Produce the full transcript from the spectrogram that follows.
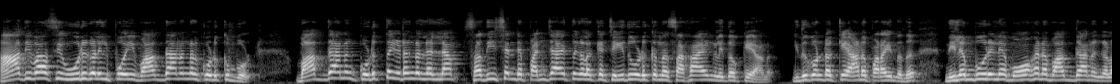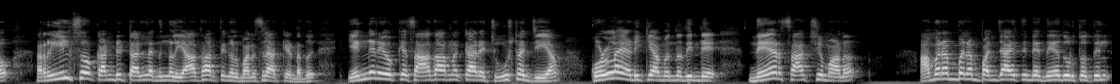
ആദിവാസി ഊരുകളിൽ പോയി വാഗ്ദാനങ്ങൾ കൊടുക്കുമ്പോൾ വാഗ്ദാനം കൊടുത്ത ഇടങ്ങളിലെല്ലാം സതീശന്റെ പഞ്ചായത്തുകളൊക്കെ ചെയ്തു കൊടുക്കുന്ന സഹായങ്ങൾ ഇതൊക്കെയാണ്. ഇതുകൊണ്ടൊക്കെയാണ് പറയുന്നത് നിലമ്പൂരിലെ മോഹന വാഗ്ദാനങ്ങളോ റീൽസോ കണ്ടിട്ടല്ല നിങ്ങൾ യാഥാർത്ഥ്യങ്ങൾ മനസ്സിലാക്കേണ്ടത്. എങ്ങനെയൊക്കെ സാധാരണക്കാരെ ചൂഷണം ചെയ്യാം കൊള്ളയടിക്കാമെന്നതിന്റെ നേർ സാക്ഷ്യമാണ് അമരമ്പലം പഞ്ചായത്തിന്റെ നേതൃത്വത്തിൽ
